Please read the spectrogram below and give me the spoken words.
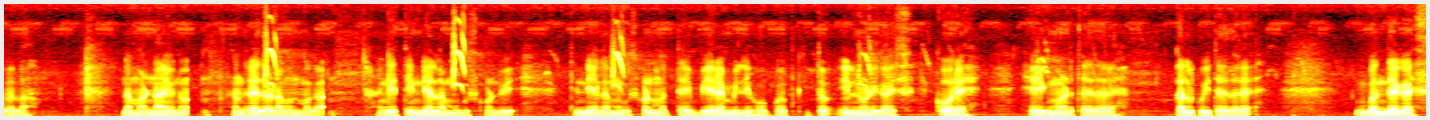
ಇವೆಲ್ಲ. ನಮ್ಮ ಅಣ್ಣ ಇವನು. ಅಂದರೆ ದೊಡ್ಡಮ್ಮನ ಮಗ. ಹಾಗೆ ತಿಂಡಿ ಎಲ್ಲ ಮುಗಿಸ್ಕೊಂಡ್ವಿ. ತಿಂಡಿ ಎಲ್ಲ ಮುಗಿಸ್ಕೊಂಡು ಮತ್ತೆ ಬೇರೆ ಮಿಲ್ಲಿಗೆ ಹೋಗಬೇಕಿತ್ತು. ಇಲ್ಲಿ ನೋಡಿ ಗಾಯ್ಸ್ ಕೋರೆ ಹೇಗೆ ಮಾಡ್ತಾ ಇದ್ದಾರೆ ಕಲ್ಲು ಕುಯ್ತಾ ಇದ್ದಾರೆ ಬಂದೆ ಗಾಯ್ಸ್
